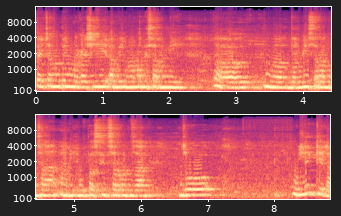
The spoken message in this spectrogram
त्याच्यामध्ये मगाशी अनिल मामाने सरांनी अं, दळवी सरांचा आणि उपस्थित सर्वांचा जो उल्लेख केला.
